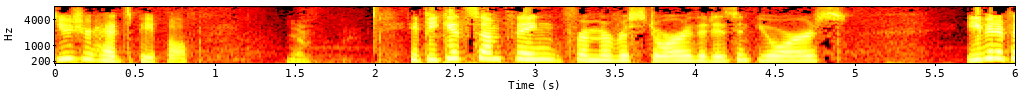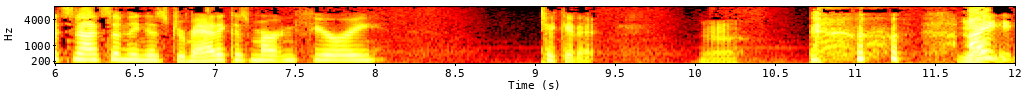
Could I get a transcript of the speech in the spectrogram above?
use your heads, people. Yep. If you get something from a restorer that isn't yours, even if it's not something as dramatic as Martin Fury, ticket it. Yeah. I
